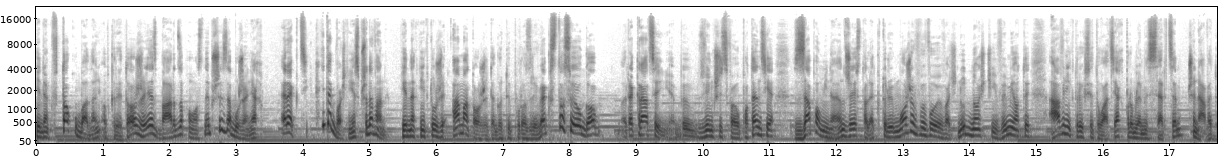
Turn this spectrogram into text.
Jednak w toku badań odkryto, że jest bardzo pomocny przy zaburzeniach erekcji. I tak właśnie jest sprzedawany. Jednak niektórzy amatorzy tego typu rozrywek stosują go rekreacyjnie, by zwiększyć swoją potencję, zapominając, że jest to lek, który może wywoływać nudności, wymioty, a w niektórych sytuacjach problemy z sercem czy nawet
